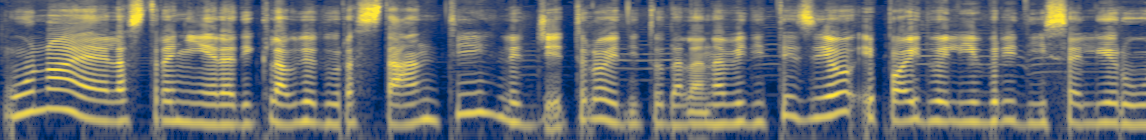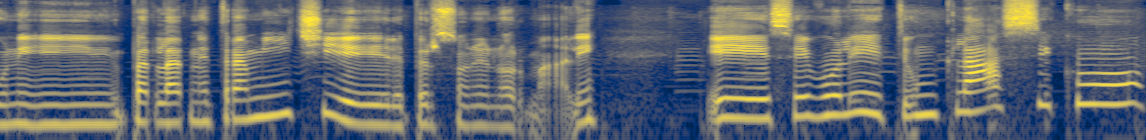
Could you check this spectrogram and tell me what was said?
uno è La straniera di Claudio Durastanti, leggetelo, edito dalla nave di Teseo, e poi due libri di Sally Rooney, Parlarne tra amici e Le persone normali. E se volete un classico,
